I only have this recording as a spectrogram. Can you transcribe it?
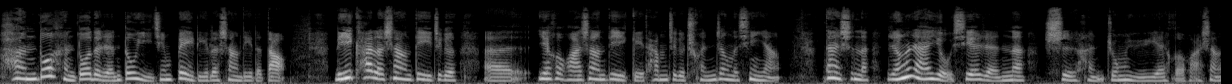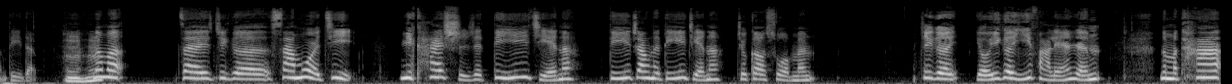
很多很多的人都已经背离了上帝的道，离开了上帝这个呃耶和华上帝给他们这个纯正的信仰，但是呢，仍然有些人呢是很忠于耶和华上帝的。嗯，那么在这个萨摩尔记一开始这第一节呢，第一章的第一节呢，就告诉我们，这个有一个以法连人，那么他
